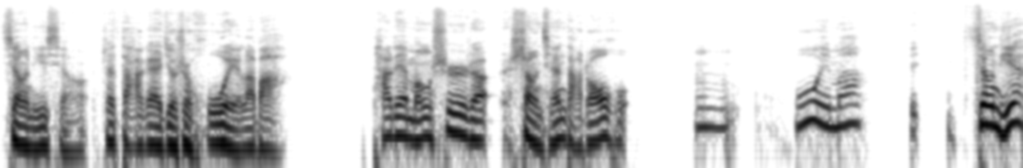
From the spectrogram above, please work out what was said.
江迪想，这大概就是胡伟了吧？他连忙试着上前打招呼：“嗯，胡伟吗？”江迪，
